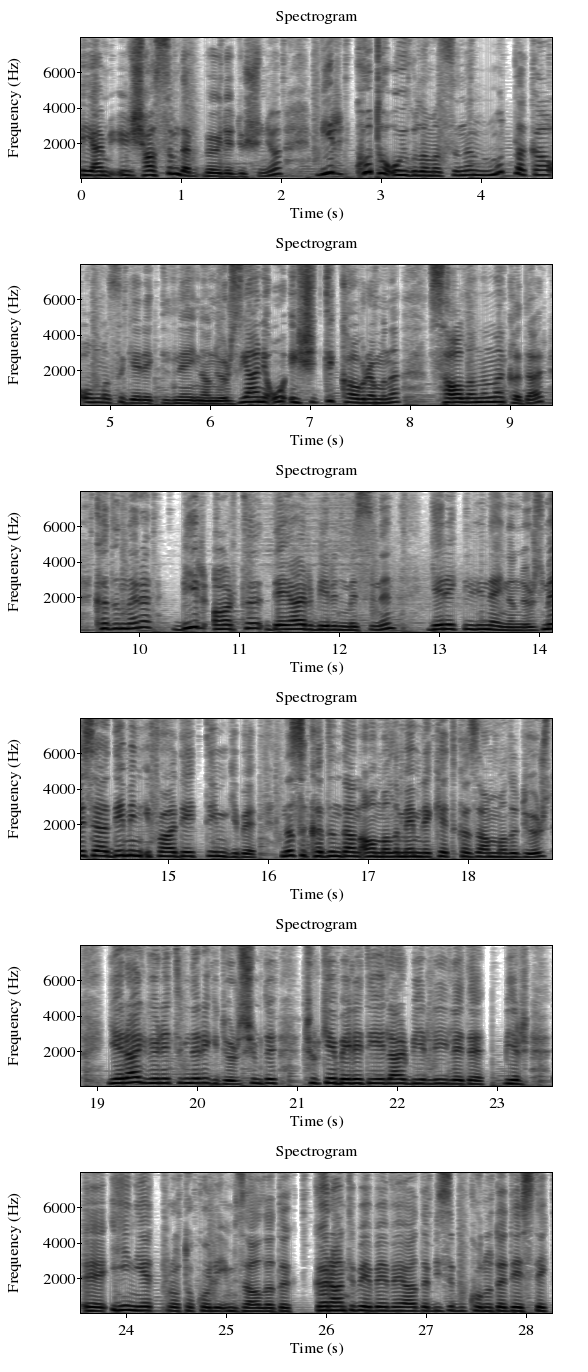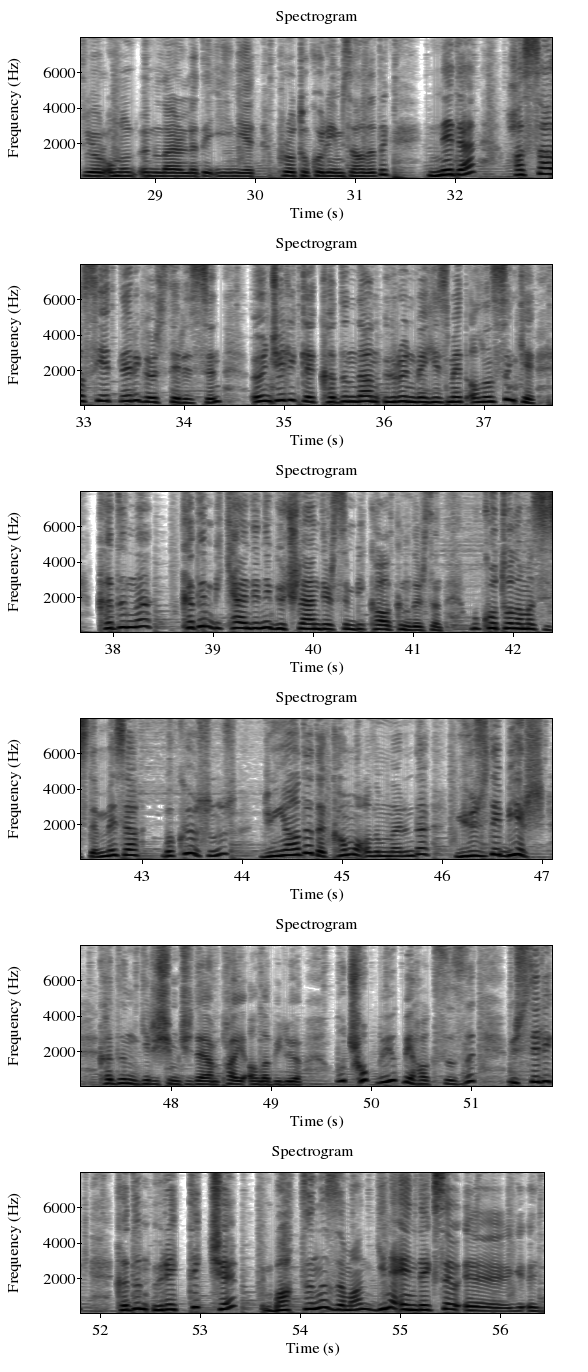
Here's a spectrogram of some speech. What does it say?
e, yani şahsım da böyle düşünüyor. Bir kota uygulamasının mutlaka olması gerektiğine inanıyoruz. Yani o eşitlik kavramını sağlanana kadar kadınlara bir artı değer verilmesinin gerekliliğine inanıyoruz. Mesela demin ifade ettiğim gibi nasıl kadından almalı, memleket kazanmalı diyoruz. Yerel yönetimlere gidiyoruz. Şimdi Türkiye Belediyeler Birliği ile de bir e, iyi niyet protokolü imzaladık. Garanti BBVA da bizi bu konuda destekliyor. Onlarla da iyi niyet protokolü imzaladık. Neden? Hassasiyetleri gösterilsin. Öncelikle kadından ürün ve hizmet alınsın ki kadını kadın bir kendini güçlendirsin, bir kalkındırsın. Bu kotalama sistemi. Mesela bakıyorsunuz dünyada da kamu alımlarında yüzde bir kadın girişimciden pay alabiliyor. Bu çok büyük bir haksızlık. Üstelik kadın ürettikçe baktığınız zaman yine endekse e,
